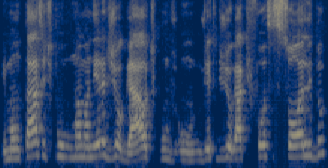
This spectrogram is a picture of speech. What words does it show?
e montasse tipo uma maneira de jogar, tipo um, um, jeito de jogar que fosse sólido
